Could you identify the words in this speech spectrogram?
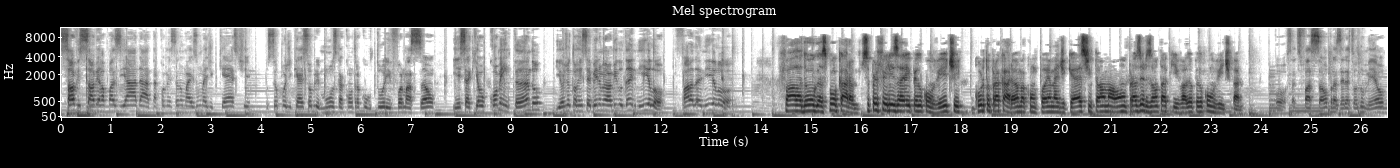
Salve, salve, rapaziada! Tá começando mais um Madcast, o seu podcast sobre música, contracultura e informação. E esse aqui é o Comentando. E hoje eu tô recebendo meu amigo Danilo. Fala, Danilo! Fala, Douglas. Pô, cara, super feliz aí pelo convite. Curto pra caramba, acompanho o Madcast, então é uma honra, um prazerzão estar tá aqui. Valeu pelo convite, cara. Pô, satisfação, prazer é todo meu.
